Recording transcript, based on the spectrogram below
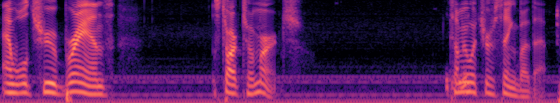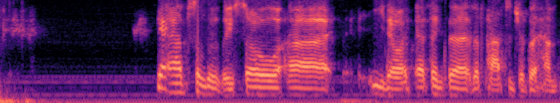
and will true brands start to emerge? Tell me mm-hmm. what you're saying about that. Yeah, absolutely. So, uh, you know, I think the, the passage of the hemp,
